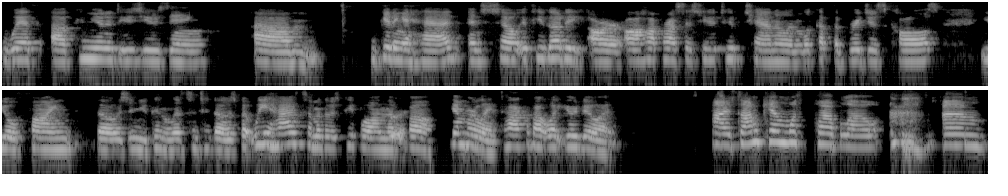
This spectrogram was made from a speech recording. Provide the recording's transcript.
with uh, communities using um, Getting Ahead. And so if you go to our AHA Process YouTube channel and look up the Bridges calls, you'll find those and you can listen to those. But we had some of those people on the Great. phone. Kimberly, talk about what you're doing. Hi, so I'm Kim with Pueblo. um,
